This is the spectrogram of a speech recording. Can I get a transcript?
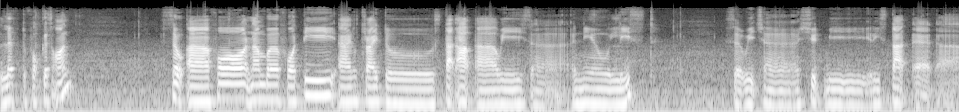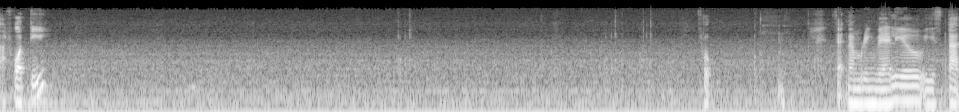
love to focus on. So uh, for number 40, I'll try to start out uh, with uh, a new list. So which uh, should be restart at uh, 40. Oh. Set numbering value is start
